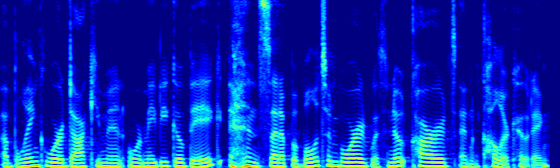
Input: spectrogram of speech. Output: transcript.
a blank Word document, or maybe go big and set up a bulletin board with note cards and color coding.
